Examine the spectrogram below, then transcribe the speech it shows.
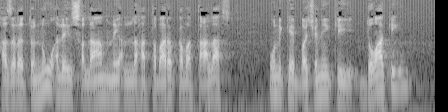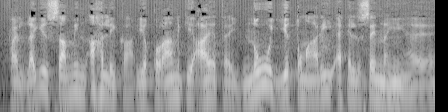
حضرت نو علیہ السلام نے اللہ تبارک و تعالیٰ سے ان کے بچنے کی دعا کی۔ لگی سامن اہل کا یہ قرآن کی آیت ہے نو یہ تمہاری اہل سے نہیں ہے۔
